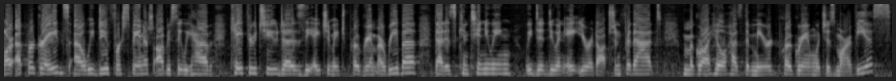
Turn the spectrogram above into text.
our upper grades, uh, we do for Spanish, obviously, we have K through 2 does the HMH program Arriba. That is continuing. We did do an eight-year adoption for that. McGraw-Hill has the mirrored program, which is Maravillas.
